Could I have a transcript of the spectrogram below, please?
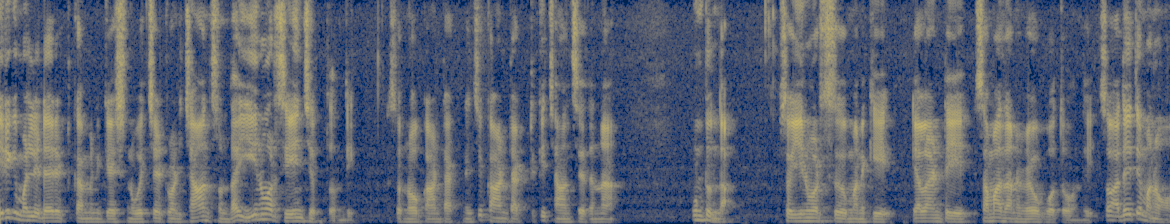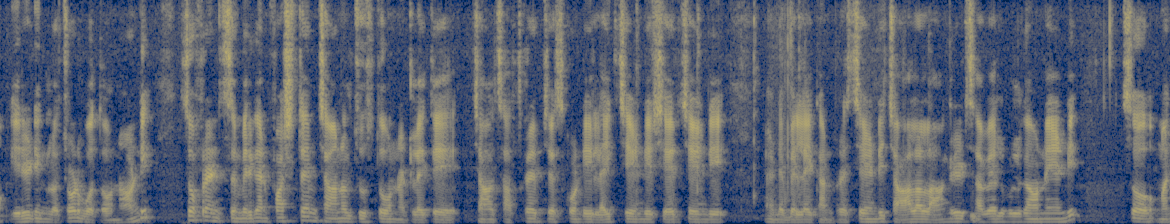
తిరిగి మళ్ళీ డైరెక్ట్ కమ్యూనికేషన్ వచ్చేటువంటి ఛాన్స్ ఉందా? యూనివర్స్ ఏం చెప్తుంది? సో నో కాంటాక్ట్ నుంచి కాంటాక్ట్కి ఛాన్స్ ఏదన్నా ఉంటుందా? సో యూనివర్స్ మనకి ఎలాంటి సమాధానం ఇవ్వబోతూ ఉంది. సో అదైతే మనం ఈ రీడింగ్లో చూడబోతూ ఉన్నామండి. సో ఫ్రెండ్స్ మీరు కానీ ఫస్ట్ టైం ఛానల్ చూస్తూ ఉన్నట్లయితే ఛానల్ సబ్స్క్రైబ్ చేసుకోండి లైక్ చేయండి షేర్ చేయండి అండ్ బెల్ ఐకాన్ ప్రెస్ చేయండి. చాలా లాంగ్ రీడ్స్ అవైలబుల్గా ఉన్నాయండి. సో మన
